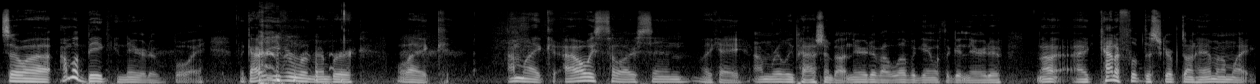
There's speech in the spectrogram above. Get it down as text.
So uh, I'm a big narrative boy. Like I even remember, like I'm like I always tell Arson like, hey, I'm really passionate about narrative. I love a game with a good narrative. And I, I kind of flipped the script on him, and I'm like,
